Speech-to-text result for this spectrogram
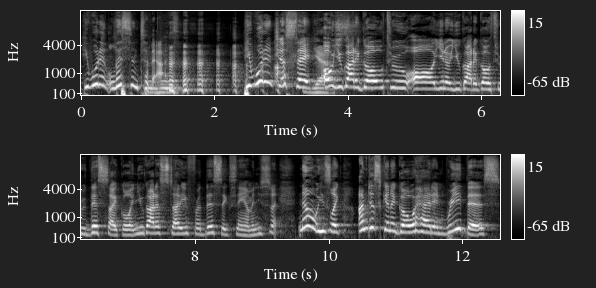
he wouldn't listen to that. Mm-hmm. he wouldn't just say, oh, you got to go through all, you know, you got to go through this cycle and you got to study for this exam. And you say, no, he's like, I'm just going to go ahead and read this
